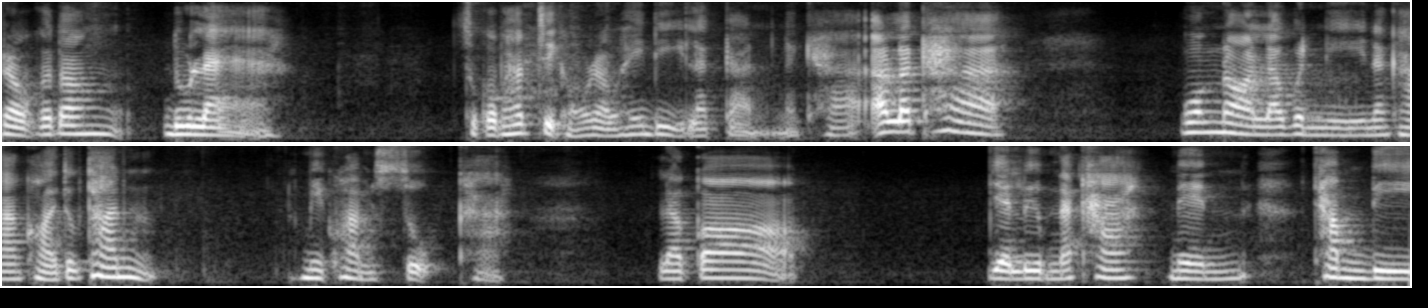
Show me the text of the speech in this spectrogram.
เราก็ต้องดูแลสุขภาพจิตของเราให้ดีล้วกันนะคะเอาละค่ะง่วงนอนแล้ววันนี้นะคะ ขอให้ทุกท่านมีความสุขค่ะ แล้วก็ อย่าลืมนะคะ เน้นทำดี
